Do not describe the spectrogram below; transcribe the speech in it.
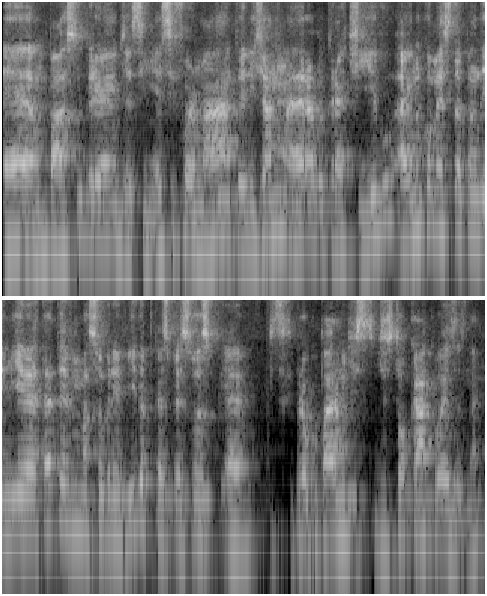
É, é, um passo grande, assim, esse formato, ele já não era lucrativo, aí no começo da pandemia ele até teve uma sobrevida, porque as pessoas é, se preocuparam de, de estocar coisas, né?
